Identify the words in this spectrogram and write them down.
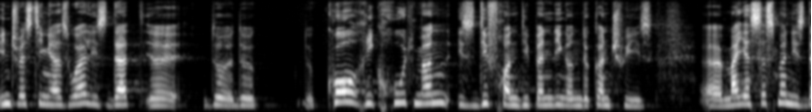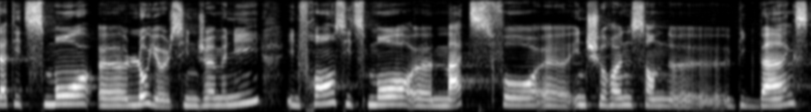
interesting as well is that uh, the, the, the core recruitment is different depending on the countries. Uh, my assessment is that it's more uh, lawyers in Germany. In France, it's more uh, maths for uh, insurance uh, big banks,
